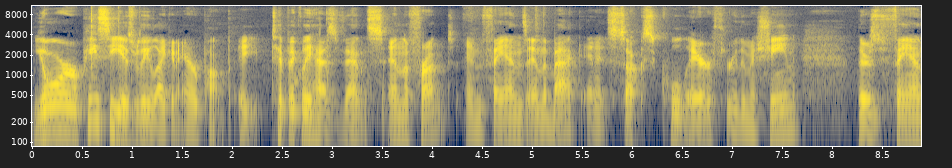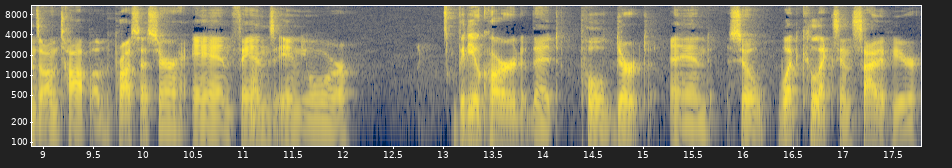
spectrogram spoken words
Your PC is really like an air pump. It typically has vents in the front and fans in the back, and it sucks cool air through the machine. There's fans on top of the processor and fans in your video card that pull dirt. And so what collects inside of here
